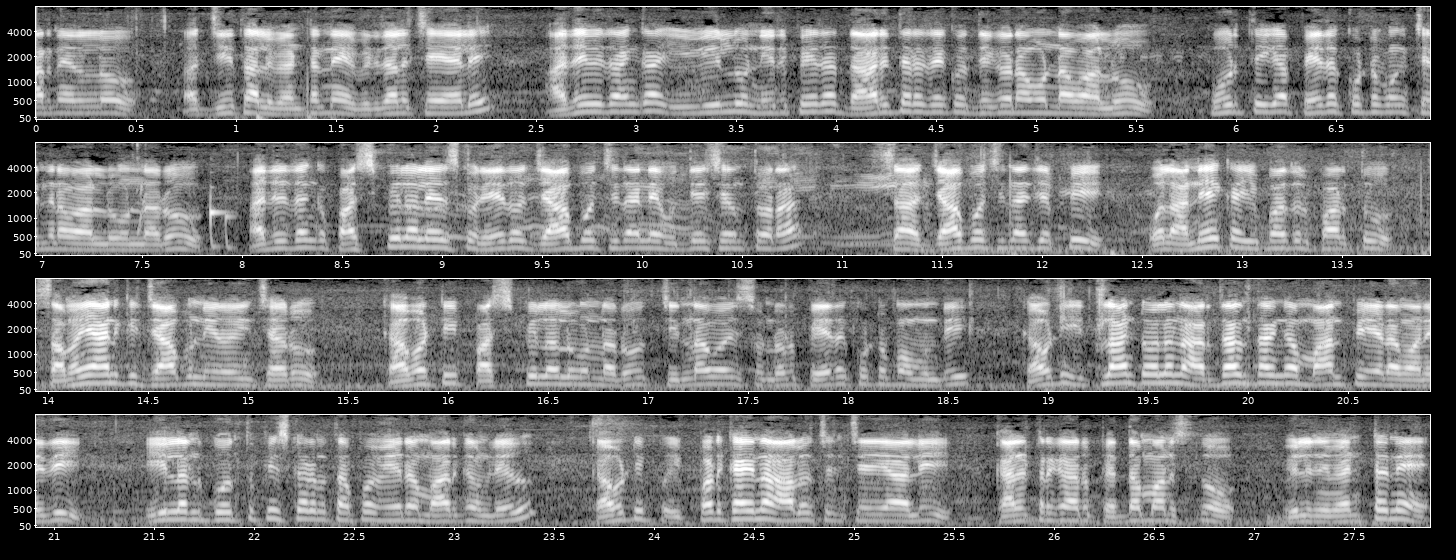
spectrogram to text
ఆరు నెలల్లో ఆ జీతాలు వెంటనే విడుదల చేయాలి. అదేవిధంగా ఈ వీళ్ళు నిరుపేద దారిద్ర రేఖ దిగున ఉన్న వాళ్ళు పూర్తిగా పేద కుటుంబం చెందిన వాళ్ళు ఉన్నారు. అదేవిధంగా పసిపిల్లలు వేసుకొని ఏదో జాబ్ వచ్చిందనే ఉద్దేశంతో స- జాబ్ వచ్చిందని చెప్పి వాళ్ళు అనేక ఇబ్బందులు పడుతూ సమయానికి జాబు నిర్వహించారు. కాబట్టి పసిపిల్లలు ఉన్నారు చిన్న వయసు ఉన్నారు పేద కుటుంబం ఉంది. కాబట్టి ఇట్లాంటి వాళ్ళని అర్ధాంతంగా మాన్పేయడం అనేది వీళ్ళని గొంతు పీసుకోవడం తప్ప వేరే మార్గం లేదు. కాబట్టి ఇప్పటికైనా ఆలోచన చేయాలి. కలెక్టర్ గారు పెద్ద మనసుతో వీళ్ళని వెంటనే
